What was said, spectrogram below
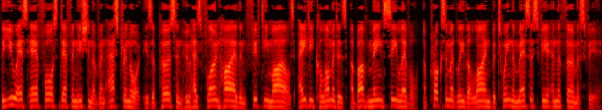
The U.S. Air Force definition of an astronaut is a person who has flown higher than 50 miles 80 kilometers above mean sea level, approximately the line between the mesosphere and the thermosphere.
